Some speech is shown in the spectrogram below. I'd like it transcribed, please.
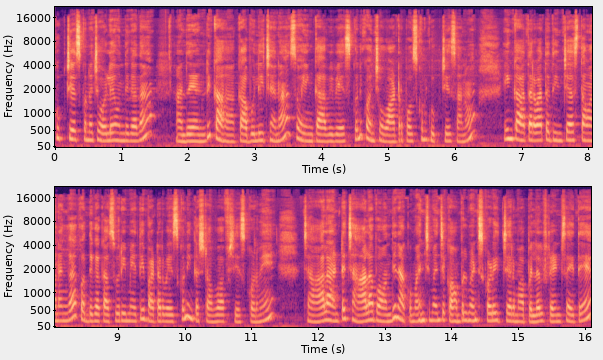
కుక్ చేసుకున్న చోలే ఉంది కదా అదే అండి కా కాబూలీ చనా. సో ఇంకా అవి వేసుకుని కొంచెం వాటర్ పోసుకుని కుక్ చేశాను. ఇంకా ఆ తర్వాత అనగా కొద్దిగా కసూరి మేతి బటర్ వేసుకుని ఇంకా స్టవ్ ఆఫ్ చేసుకోవడమే. చాలా అంటే చాలా బాగుంది నాకు మంచి మంచి కాంప్లిమెంట్స్ కూడా ఇచ్చారు మా పిల్లల ఫ్రెండ్స్ అయితే.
